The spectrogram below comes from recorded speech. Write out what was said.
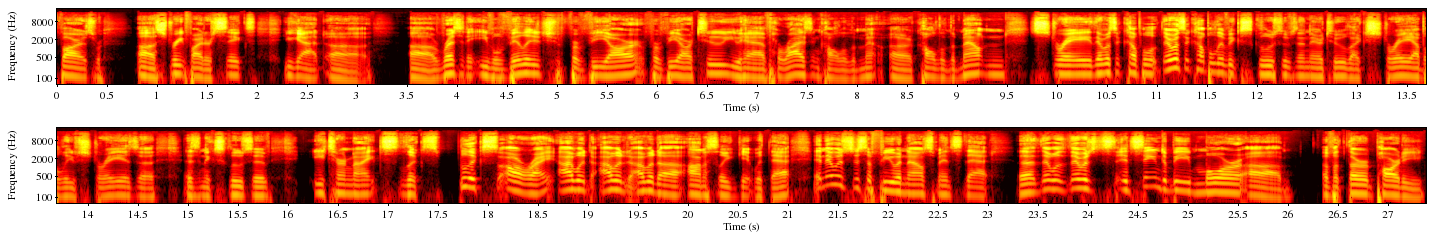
far as uh, Street Fighter Six. You got uh, uh, Resident Evil Village for VR. For VR two, you have Horizon Call of the uh, Call of the Mountain, Stray. There was a couple. There was a couple of exclusives in there too, like Stray. I believe Stray is a is an exclusive. Eternights looks looks all right. I would I would I would uh, honestly get with that. And there was just a few announcements that uh, there was there was it seemed to be more uh, of a third party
